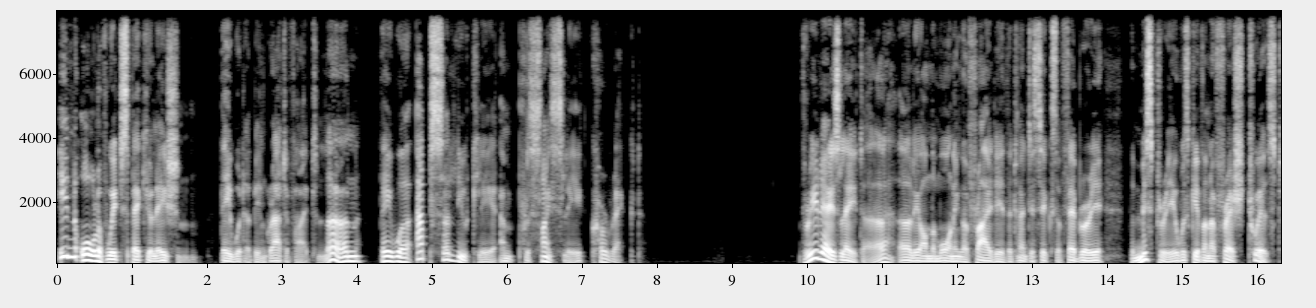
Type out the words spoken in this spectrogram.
In all of which speculation they would have been gratified to learn they were absolutely and precisely correct. Three days later, early on the morning of Friday, the 26th of February, the mystery was given a fresh twist.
